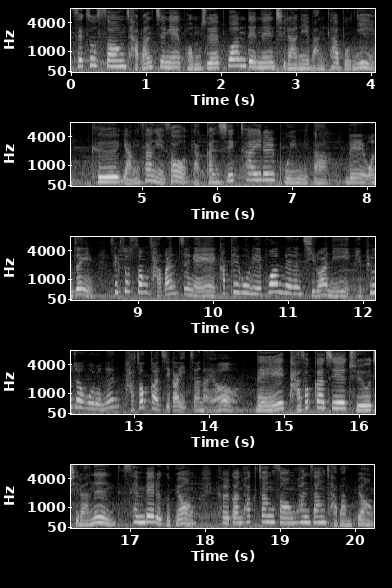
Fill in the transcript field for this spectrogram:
색소성 자반증의 범주에 포함되는 질환이 많다 보니 그 양상에서 약간씩 차이를 보입니다. 네, 원장님. 색소성 자반증의 카테고리에 포함되는 질환이 대표적으로는 다섯 가지가 있잖아요. 네, 다섯 가지의 주요 질환은 샌베르그병, 혈관 확장성 환상 자반병,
